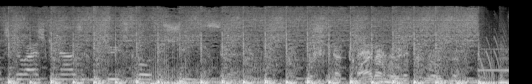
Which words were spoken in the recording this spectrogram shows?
Idioten, du weißt genauso wie Deutschquote scheiße. Das ist ja keine Hölle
